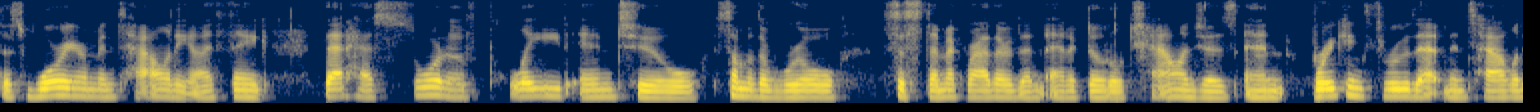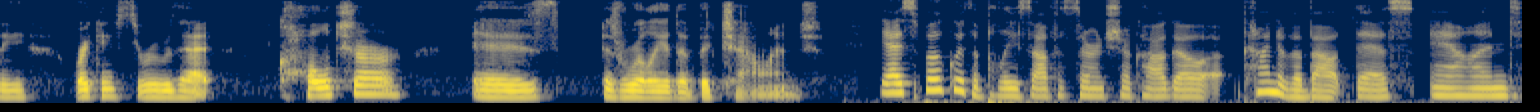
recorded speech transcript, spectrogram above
this warrior mentality, and I think that has sort of played into some of the real systemic rather than anecdotal challenges and breaking through that mentality breaking through that culture is is really the big challenge yeah i spoke with a police officer in chicago uh, kind of about this and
